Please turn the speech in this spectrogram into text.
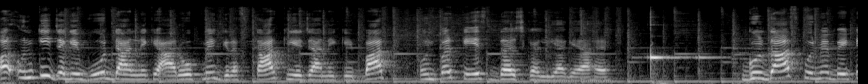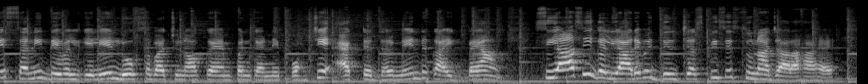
और उनकी जगह वोट डालने के आरोप में गिरफ़्तार किए जाने के बाद उन पर केस दर्ज कर लिया गया है। गुरदासपुर में बेटे सनी देवल के लिए लोकसभा चुनाव कैंपन करने पहुँचे एक्टर धर्मेंद्र का एक बयान। सियासी गलियारे में दिलचस्पी से सुना जा रहा है।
